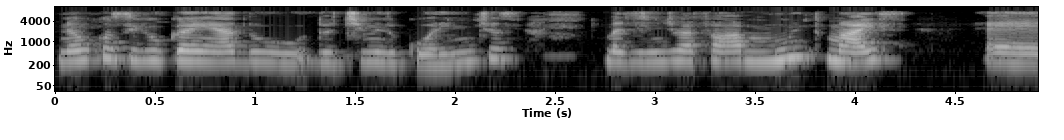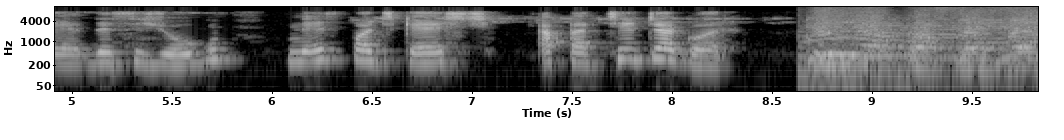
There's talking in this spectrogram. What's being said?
não conseguiu ganhar do, do time do Corinthians, mas a gente vai falar muito mais é, desse jogo nesse podcast a partir de agora. Ia pra ferver.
